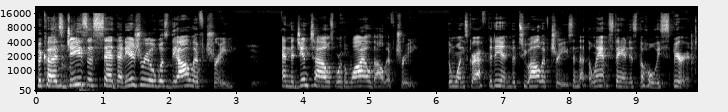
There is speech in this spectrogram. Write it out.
Because Jesus said that Israel was the olive tree and the Gentiles were the wild olive tree, the ones grafted in, the two olive trees, and that the lampstand is the Holy Spirit.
